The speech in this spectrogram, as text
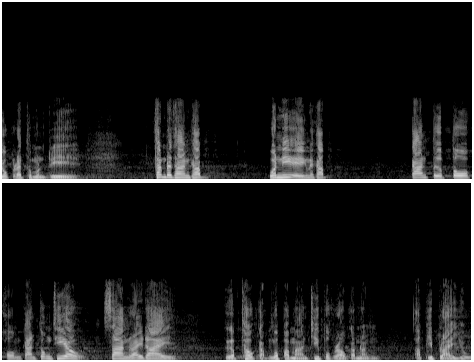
ยกรัฐมนตรี ท่านประธานครับ วันนี้เองนะครับ การเติบโตของการท่องเที่ยวสร้างรายได้เกือบเท่ากับงบประมาณที่พวกเรากำลังอภิปรายอยู่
